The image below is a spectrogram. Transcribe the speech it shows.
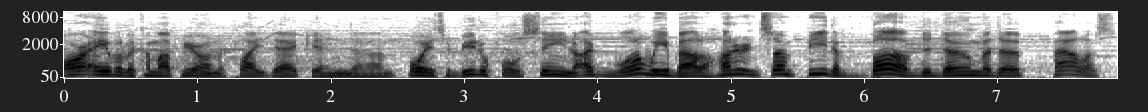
are able to come up here on the flight deck, and um, boy, it's a beautiful scene. I, what are we about a hundred and some feet above the dome of the palace?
